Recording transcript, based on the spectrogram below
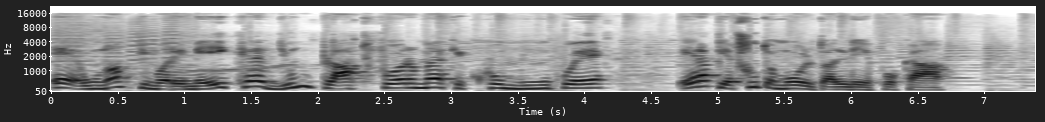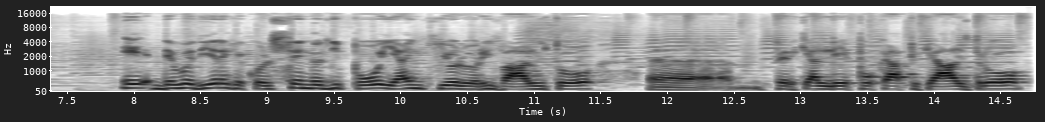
è un ottimo remake di un platform che comunque era piaciuto molto all'epoca e devo dire che col senno di poi anch'io lo rivaluto eh, perché all'epoca più che altro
